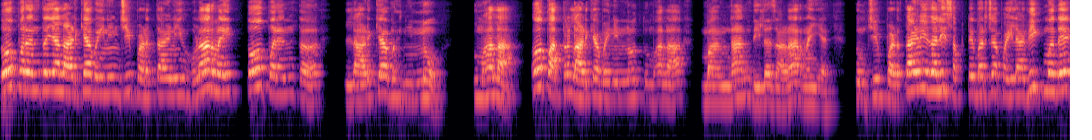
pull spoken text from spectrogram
जोपर्यंत या लाडक्या बहिणींची पडताळणी होणार नाही. तोपर्यंत लाडक्या बहिणींनो तुम्हाला अपात्र लाडक्या बहिणींनो तुम्हाला मानधन दिलं जाणार नाहीये तुमची पडताळणी झाली सप्टेंबरच्या पहिल्या वीकमध्ये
